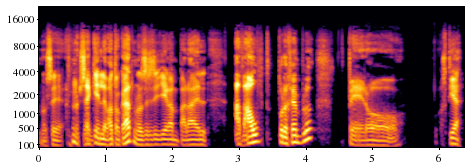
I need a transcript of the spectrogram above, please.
No sé, no sé a quién le va a tocar, no sé si llegan para el About, por ejemplo, pero, hostia,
